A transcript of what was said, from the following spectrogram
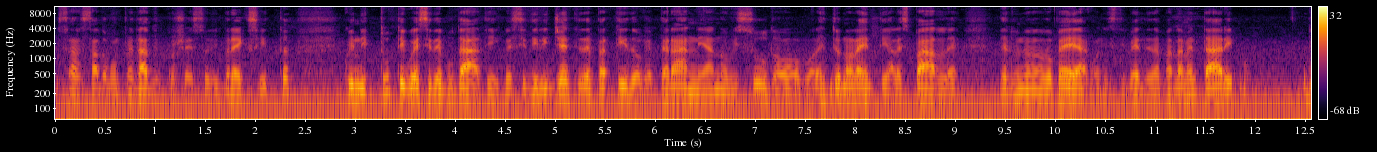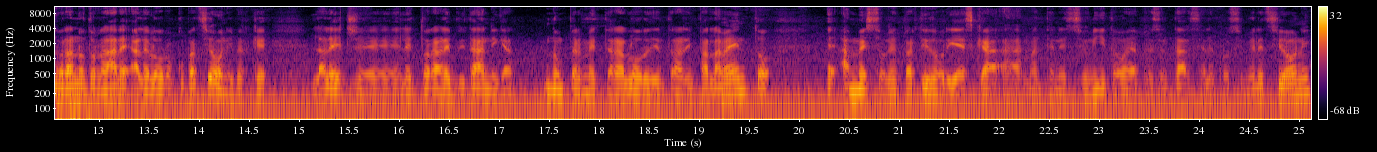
sarà stato completato il processo di Brexit quindi tutti questi deputati, questi dirigenti del partito che per anni hanno vissuto volenti o nolenti alle spalle dell'Unione Europea con gli stipendi da parlamentari dovranno tornare alle loro occupazioni perché la legge elettorale britannica non permetterà loro di entrare in Parlamento ammesso che il partito riesca a mantenersi unito e a presentarsi alle prossime elezioni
